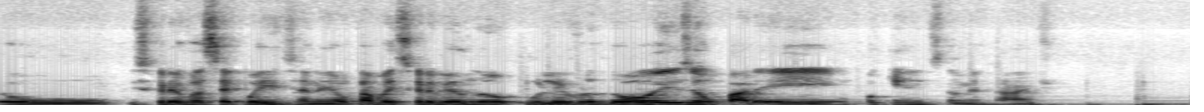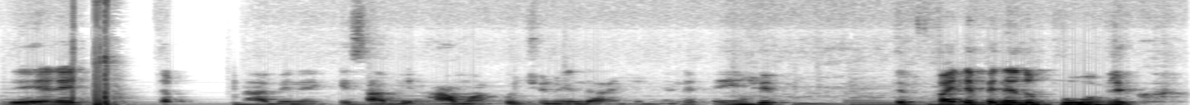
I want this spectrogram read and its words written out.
eu escrevo a sequência, né? Eu tava escrevendo o livro 2, eu parei um pouquinho antes da metade dele. Sabe, né? Quem sabe há uma continuidade, né? Depende. Vai depender do público.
